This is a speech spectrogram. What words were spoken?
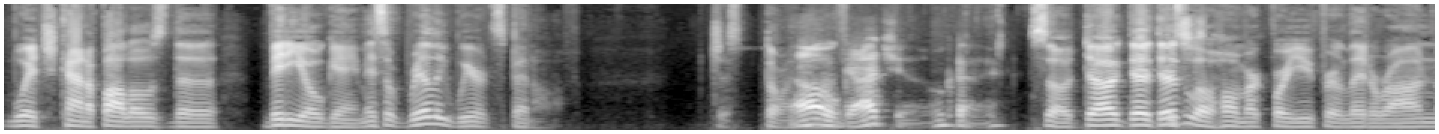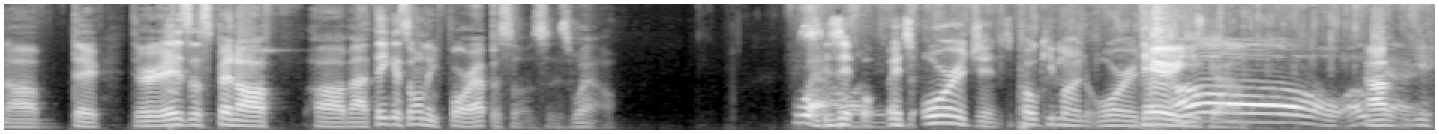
which kind of follows the video game. It's a really weird spin-off. Just throwing. Oh, gotcha. Okay. So, Doug, there, there's a little homework for you for later on. Uh, there, there is a spinoff. Um, I think it's only four episodes as well. Well, Is it? It's Origins, Pokemon Origins. There you go. oh, Uh, okay. y-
